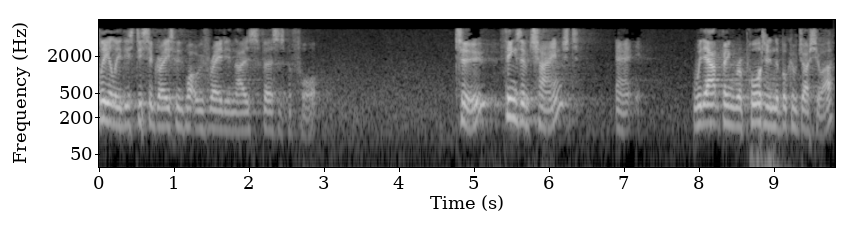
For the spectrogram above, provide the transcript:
clearly this disagrees with what we've read in those verses before. Two, things have changed uh, without being reported in the book of Joshua,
